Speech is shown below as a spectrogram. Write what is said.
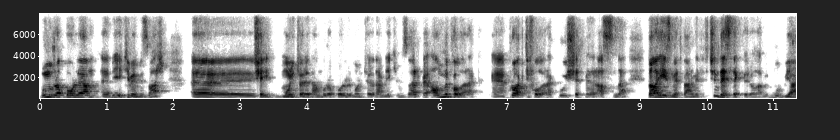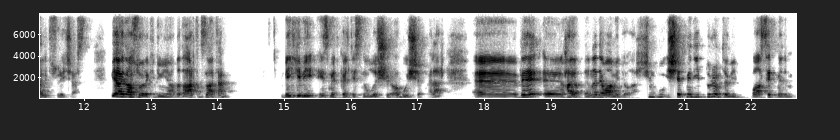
Bunu raporlayan e, bir ekibimiz var. E, şey monitör eden bu raporları monitör eden bir ekibimiz var ve anlık olarak e, proaktif olarak bu işletmeler aslında daha iyi hizmet vermeleri için destek veriyorlar. Bu bir aylık süre içerisinde. Bir aydan sonraki dünyada da artık zaten belli bir hizmet kalitesine ulaşıyor bu işletmeler e, ve e, hayatlarına devam ediyorlar. Şimdi bu işletme deyip duruyorum tabii bahsetmedim.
